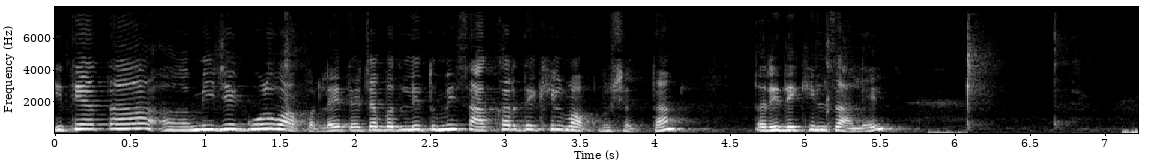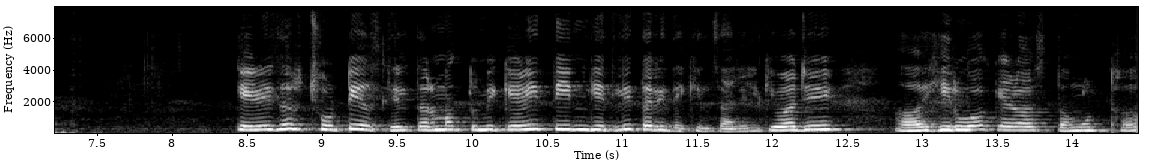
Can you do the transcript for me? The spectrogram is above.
इथे आता मी जे गूळ वापरलं आहे त्याच्या बदली तुम्ही साखर देखील वापरू शकता. तरी देखील चालेल. केळी जर छोटी असतील तर मग तुम्ही केळी तीन घेतली तरी देखील चालेल. किंवा जे हिरवं केळं असतं मोठं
